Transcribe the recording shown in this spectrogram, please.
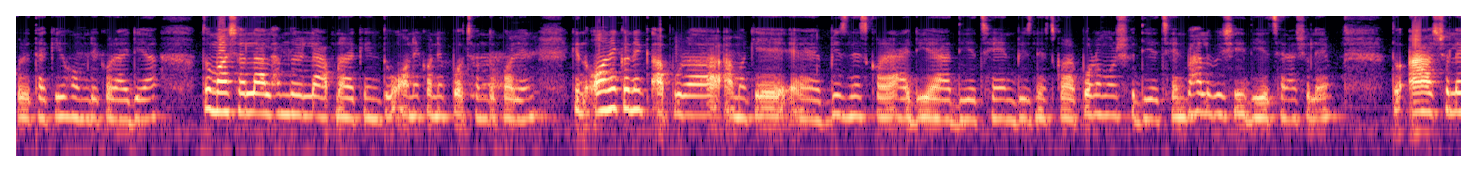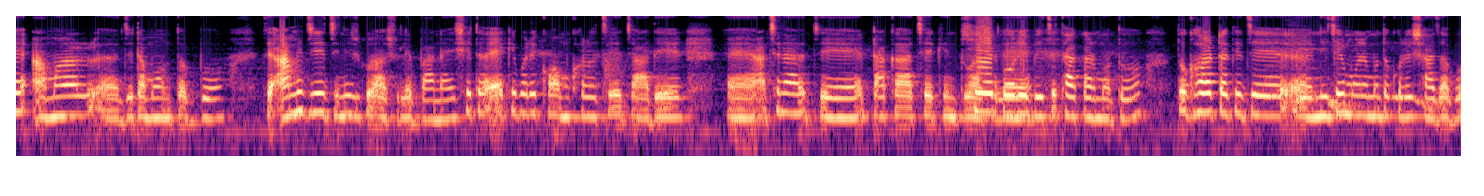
করে থাকি হোম ডেকোর আইডিয়া তো মাশাল্লাহ আলহামদুলিল্লাহ আপনারা কিন্তু অনেক অনেক পছন্দ করেন। কিন্তু অনেক অনেক আপুরা আমাকে বিজনেস করার আইডিয়া দিয়েছেন বিজনেস করার পরামর্শ দিয়েছেন, ভালোবেসেই দিয়েছেন আসলে। তো আসলে আমার যেটা মন্তব্য যে আমি যে জিনিসগুলো আসলে বানাই সেটা একেবারে কম খরচে যাদের আহ, আছে না যে টাকা আছে কিন্তু বেঁচে থাকার মতো। তো ঘরটাকে যে নিজের মনের মতো করে সাজাবো,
